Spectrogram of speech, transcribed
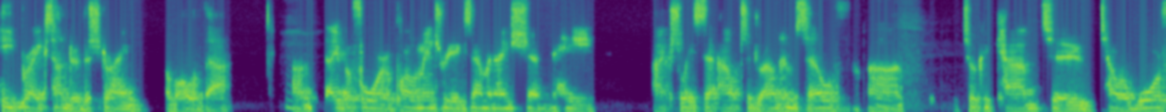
he breaks under the strain of all of that. Mm-hmm. Um, the day before a parliamentary examination, he actually set out to drown himself. Uh, took a cab to Tower Wharf.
